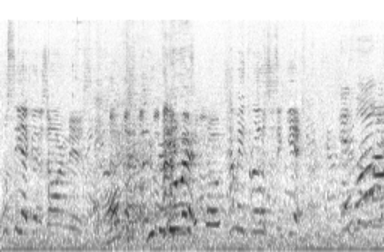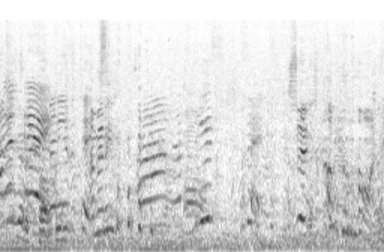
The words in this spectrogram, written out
We'll see how good his arm is. You can How many, how many throws does he get? As long as it takes. How many? Um, he's six. Six. Oh, come on.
